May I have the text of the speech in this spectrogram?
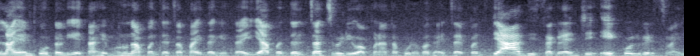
लायन पोर्टल येत आहे म्हणून आपण त्याचा फायदा घेत आहे. याबद्दलचाच व्हिडिओ आपण आता पुढे बघायचा आहे. पण त्याआधी सगळ्यांची एक कोलगेट स्माईल.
